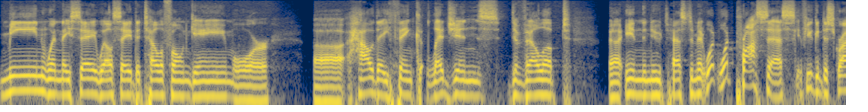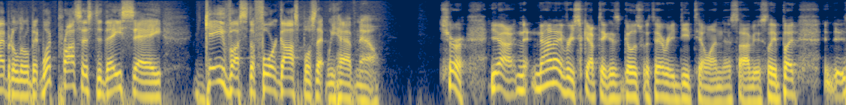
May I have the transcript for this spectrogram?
mean when they say, well, say the telephone game or uh, how they think legends developed uh, in the New Testament? What what process, if you can describe it a little bit, what process did they say gave us the four gospels that we have now? Sure. Yeah. N- not every skeptic is, goes with every detail on this, obviously, but uh,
